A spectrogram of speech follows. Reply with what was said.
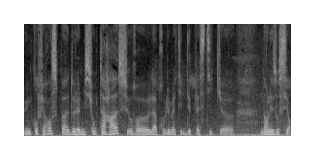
une conférence de la mission Tara sur la problématique des plastiques dans les océans.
